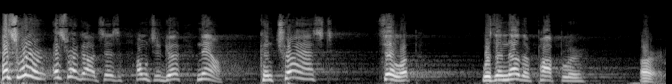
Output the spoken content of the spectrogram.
That's where, that's where God says, I want you to go. Now, contrast Philip with another popular or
